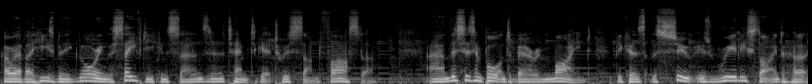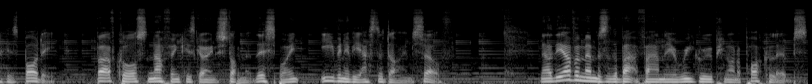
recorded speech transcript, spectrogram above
However, he's been ignoring the safety concerns in an attempt to get to his son faster. And this is important to bear in mind because the suit is really starting to hurt his body. But of course, nothing is going to stop him at this point, even if he has to die himself. Now, the other members of the Bat family are regrouping on Apokolips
